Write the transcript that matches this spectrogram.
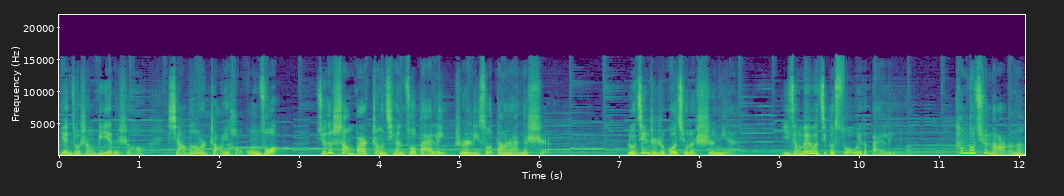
研究生毕业的时候，想的都是找一好工作，觉得上班挣钱做白领这是理所当然的事。如今只是过去了十年，已经没有几个所谓的白领了，他们都去哪儿了呢？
